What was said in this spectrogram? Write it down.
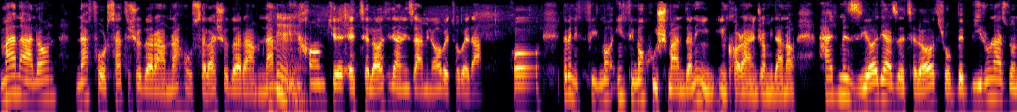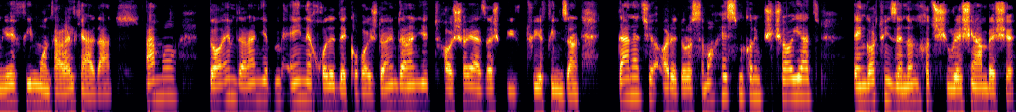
من الان نه فرصتشو دارم نه حوصلهشو دارم نه می‌خوام که اطلاعاتی در این زمینه ها به تو بدم. خب ببینید فیلم ها این فیلم ها هوشمندانه این, این کار رو انجام میدن ها. حجم زیادی از اطلاعات رو به بیرون از دنیای فیلم منتقل کردن. اما دائم دارن یه عین خود دکوپاژ دائم دارن یه تاشای ازش توی فیلم می‌ذارن. در نتیجه آره درسته. ما حس می‌کنیم شاید انگار تو این زندان می‌خواد شورشی هم بشه.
